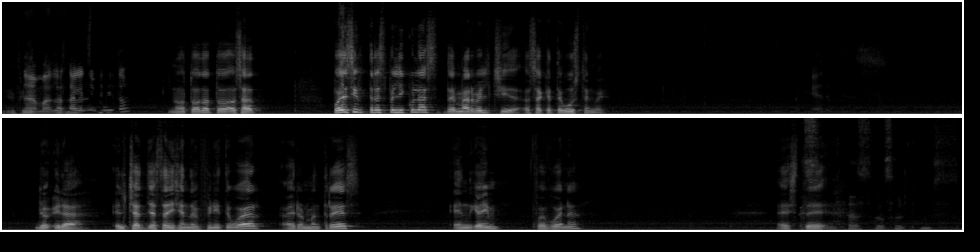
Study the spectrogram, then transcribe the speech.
Infinito. Nada más la saga del infinito. No, toda, toda. O sea, puedes decir tres películas de Marvel chidas. O sea, que te gusten, güey. Yo, mira, el chat ya está diciendo Infinity War, Iron Man 3, Endgame fue buena. Este, Las dos últimas.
